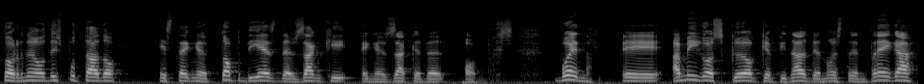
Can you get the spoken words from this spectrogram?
torneo disputado, está en el top 10 del ranking en el de hombres. Bueno, eh, amigos, creo que final de nuestra entrega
